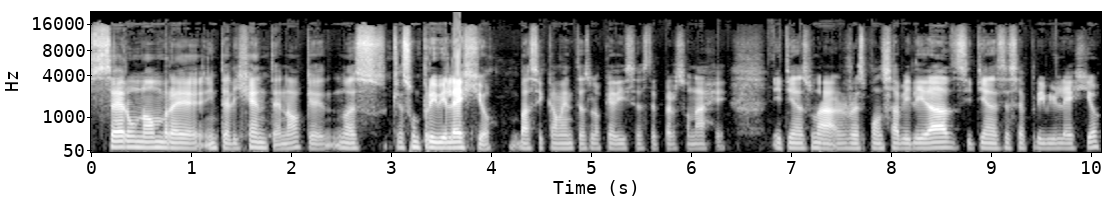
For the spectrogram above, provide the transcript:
ser un hombre inteligente, ¿no? Que no es, que es un privilegio, básicamente es lo que dice este personaje. Y tienes una responsabilidad si tienes ese privilegio,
